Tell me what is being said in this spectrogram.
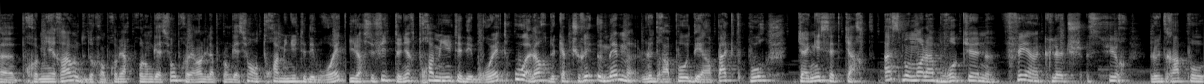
euh, premier round, donc en première prolongation, premier round de la prolongation en 3 minutes et des brouettes. Il leur suffit de tenir 3 minutes et des brouettes ou alors de capturer eux-mêmes le drapeau des impacts pour gagner cette carte. À ce moment-là, Broken fait un clutch sur le drapeau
